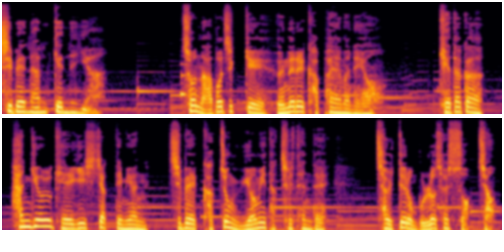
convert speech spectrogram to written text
집에 남겠느냐? 전 아버지께 은혜를 갚아야만 해요. 게다가 한겨울 계획이 시작되면 집에 각종 위험이 닥칠 텐데 절대로 물러설 수 없죠.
